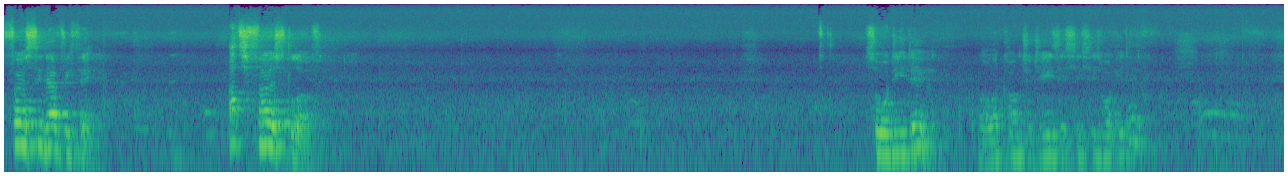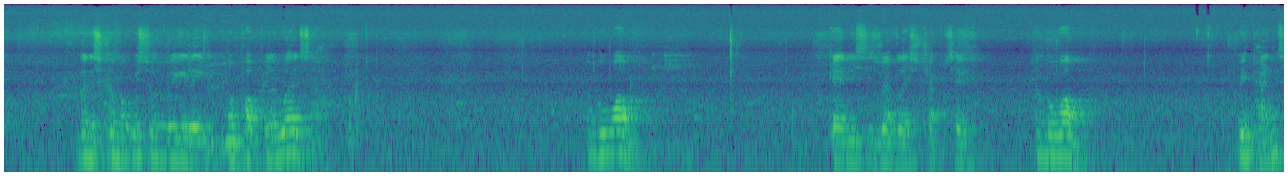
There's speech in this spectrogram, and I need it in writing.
First in everything. That's first love. So what do you do? Well, according to Jesus, this is what you do. I'm going to come up with some really unpopular words now. Number one. Again, this is Revelation chapter 2. Number one. Repent.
